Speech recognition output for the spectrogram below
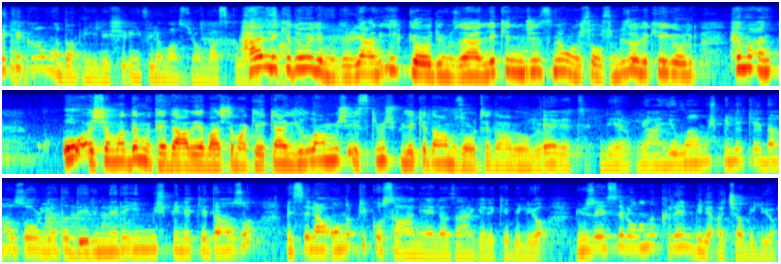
leke kalmadan iyileşir, inflamasyon baskılanırsa. Her leke de öyle midir? Yani ilk gördüğümüzde yani lekenin cinsi ne olursa olsun biz o lekeyi gördük. Hemen o aşamada mı tedaviye başlamak gerek? Yani yıllanmış, eskimiş bir leke daha mı zor tedavi oluyor? Evet, diye- yani yıllanmış bir leke daha zor ya da derinlere inmiş bir leke daha zor. Mesela ona pikosaniye lazer gerekebiliyor. Yüzeysel olanı krem bile açabiliyor.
